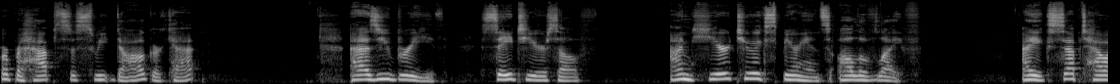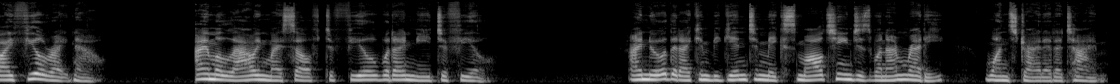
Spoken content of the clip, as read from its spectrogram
or perhaps a sweet dog or cat. As you breathe, say to yourself, I'm here to experience all of life. I accept how I feel right now. I am allowing myself to feel what I need to feel. I know that I can begin to make small changes when I'm ready, one stride at a time.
